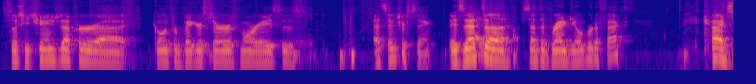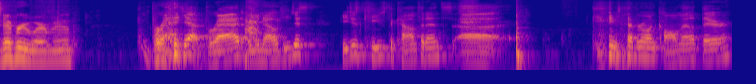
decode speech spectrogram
So she changed up her uh, going for bigger serves, more aces. That's interesting. Is that uh is that the Brad Gilbert effect? Guys everywhere, man. Brad, yeah, Brad. You know, he just he just keeps the confidence. Uh, keeps everyone calm out there.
